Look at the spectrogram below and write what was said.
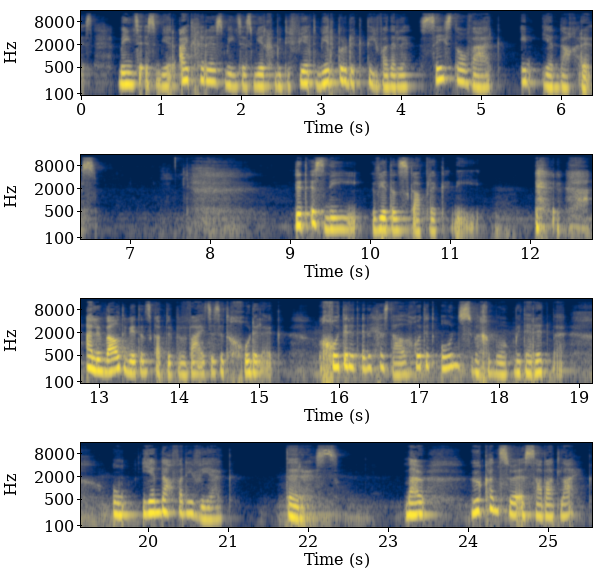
is. Mense is meer uitgerus, mense is meer gemotiveerd, meer produktief wanneer hulle 6 dae werk en 1 dag rus. Dit is nie wetenskaplik nie. Alhoewel die wetenskap dit bewys, is dit goddelik. God het dit ingestel. God het ons so gemaak met 'n ritme om eendag van die week te rus. Nou, hoe kan so 'n Sabbat lyk?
